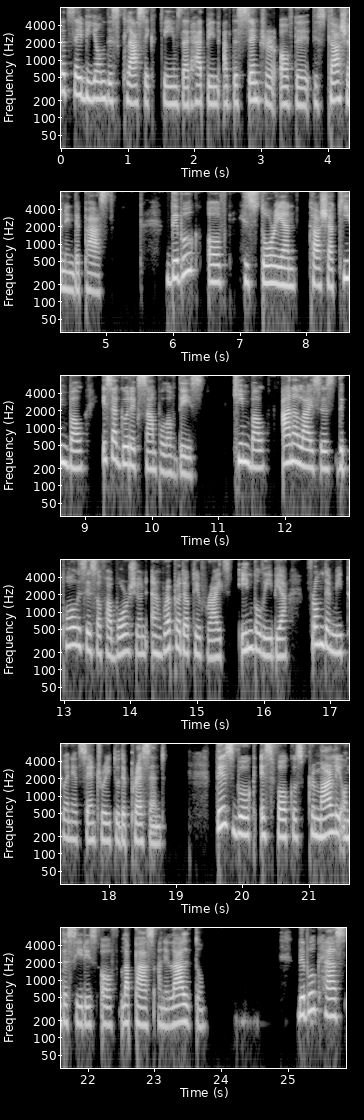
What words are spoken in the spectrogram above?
let's say beyond these classic themes that had been at the center of the discussion in the past. The book of historian Tasha Kimball is a good example of this. Kimball analyzes the policies of abortion and reproductive rights in Bolivia from the mid 20th century to the present. This book is focused primarily on the cities of La Paz and El Alto. The book has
